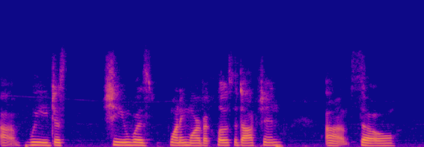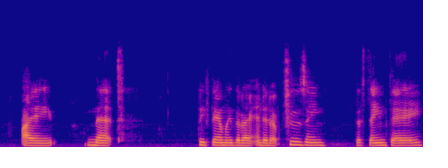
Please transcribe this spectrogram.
uh, we just, she was wanting more of a close adoption. Um, so I met the family that I ended up choosing the same day.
